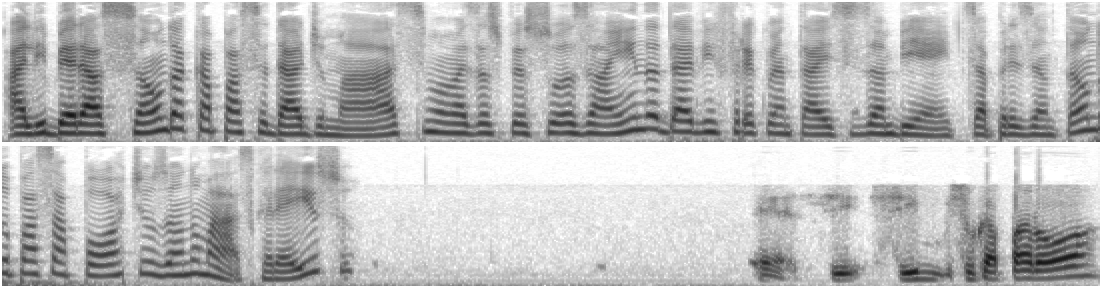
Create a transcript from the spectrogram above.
a liberação da capacidade máxima, mas as pessoas ainda devem frequentar esses ambientes apresentando o passaporte e usando máscara, é isso? É, se, se, se o Caparó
